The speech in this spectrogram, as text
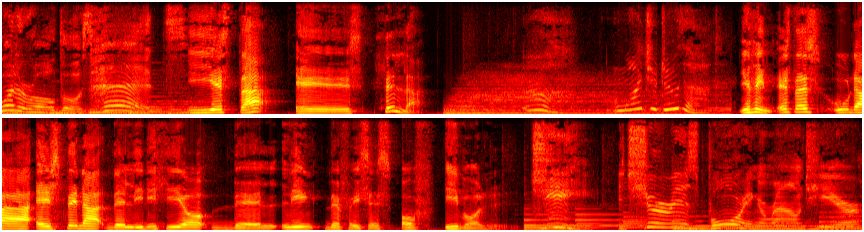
What are all those heads? Y esta es Zelda. why'd you do that? Y en fin, esta es una escena del inicio del Link The Faces of Evil. Gee, it sure is boring around here.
